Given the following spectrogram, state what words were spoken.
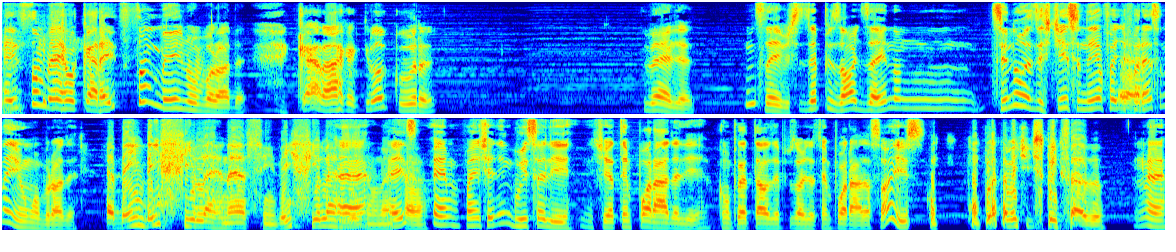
É isso mesmo, cara. É isso mesmo, brother. Caraca, que loucura. Velho, não sei, bicho. Esses episódios aí não. Se não existisse, não ia fazer É. diferença nenhuma, brother. É bem, bem filler, né, assim, bem filler É, mesmo, né, é isso cara? mesmo, pra encher linguiça ali. Encher a temporada ali. Completar os episódios da temporada. Só isso. Completamente dispensável. É.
